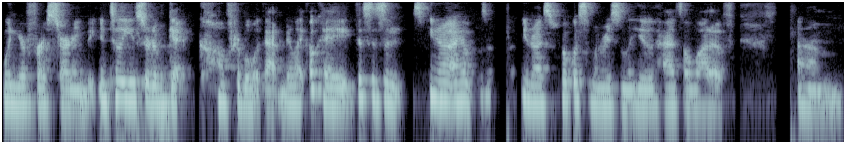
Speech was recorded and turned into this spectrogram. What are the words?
when you're first starting until you sort of get comfortable with that and be like, okay, this isn't, you know, I have, you know, I spoke with someone recently who has a lot of um,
